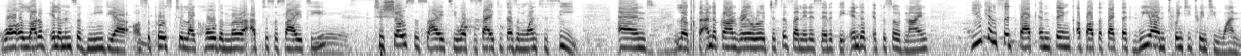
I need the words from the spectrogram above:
while a lot of elements of media are supposed to like hold a mirror up to society Yes. to show society what society doesn't want to see. And look, the Underground Railroad, just as Zanele said at the end of episode 9, you can sit back and think about the fact that we are in 2021.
